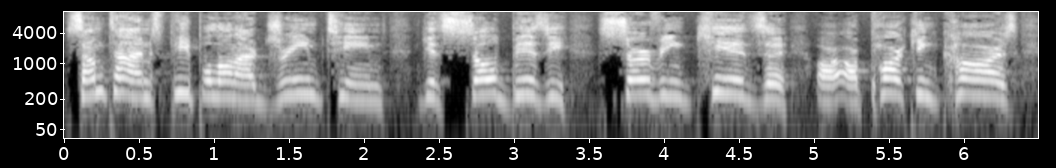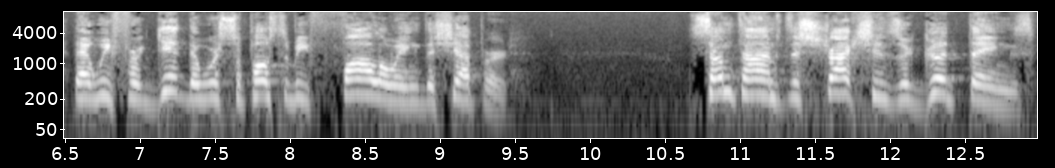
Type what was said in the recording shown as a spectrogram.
Sometimes people on our dream team get so busy serving kids or, or, or, parking cars that we forget that we're supposed to be following the shepherd. Sometimes distractions are good things,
